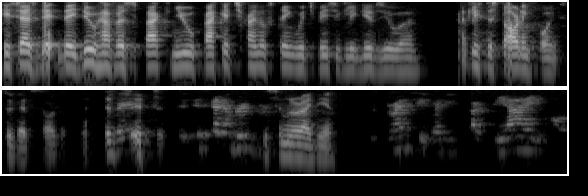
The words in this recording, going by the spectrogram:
He says they, they do have a Spack new package kind of thing, which basically gives you a, at least the starting point to get started. It's, it's It's kind of re- a similar idea. reminds me when you start the eye on,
